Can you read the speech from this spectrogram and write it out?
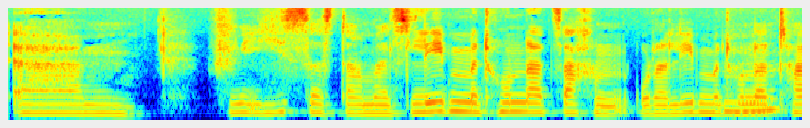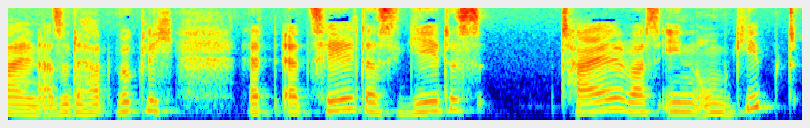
ähm, wie hieß das damals, Leben mit 100 Sachen oder Leben mit 100 mhm. Teilen. Also der hat wirklich der hat erzählt, dass jedes Teil, was ihn umgibt,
